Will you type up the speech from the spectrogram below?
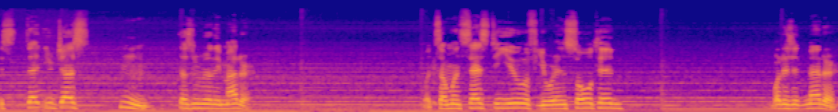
it's that you just, hmm, doesn't really matter. What someone says to you, if you were insulted, what does it matter?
